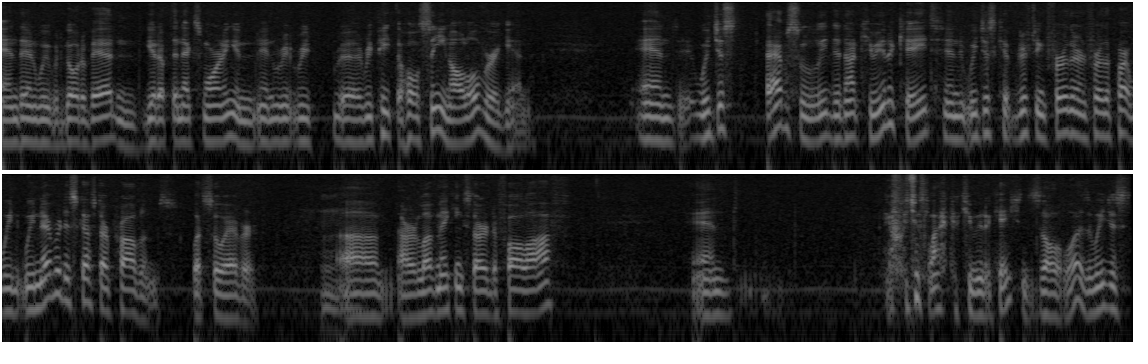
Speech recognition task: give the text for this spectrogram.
And then we would go to bed and get up the next morning and, and re re uh, repeat the whole scene all over again. And we just absolutely did not communicate, and we just kept drifting further and further apart. We, we never discussed our problems whatsoever. Um, our lovemaking started to fall off, and it was just lack of communication is all it was. We just,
